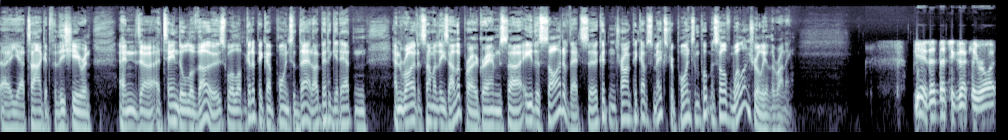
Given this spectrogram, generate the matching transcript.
a uh, target for this year and and uh, attend all of those. Well, I'm going to pick up points at that. I better get out and and ride at some of these other programs either side of that circuit and try and pick up some extra points and put myself well and truly in the running. Yeah, that, that's exactly right,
